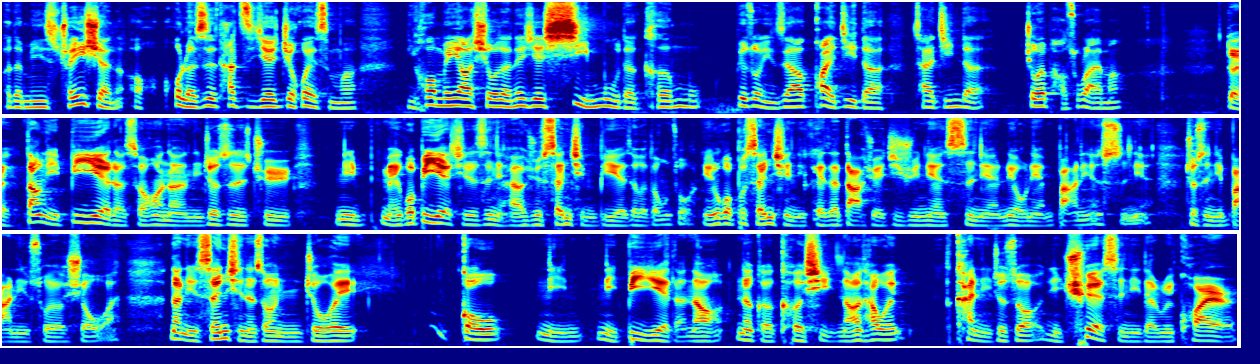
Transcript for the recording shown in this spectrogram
Administration，哦，或者是他直接就会什么？你后面要修的那些细目的科目，比如说你是要会计的、财经的，就会跑出来吗？对，当你毕业的时候呢，你就是去你美国毕业，其实是你还要去申请毕业这个动作。你如果不申请，你可以在大学继续念四年、六年、八年、十年，就是你把你所有修完。那你申请的时候，你就会勾。你你毕业的，然后那个科系，然后他会看你，就是说你确实你的 require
